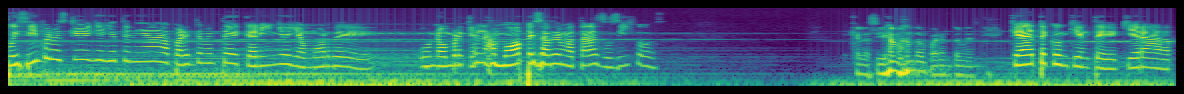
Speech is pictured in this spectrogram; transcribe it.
Pues sí, pero es que ella ya tenía aparentemente cariño y amor de un hombre que la amó a pesar de matar a sus hijos. Que la sigue amando aparentemente. Quédate con quien te quiera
